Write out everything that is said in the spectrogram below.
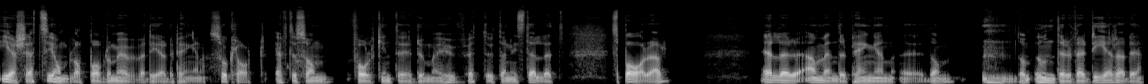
ersätts i omlopp av de övervärderade pengarna, såklart. Eftersom folk inte är dumma i huvudet utan istället sparar eller använder pengen, eh, de, de undervärderade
